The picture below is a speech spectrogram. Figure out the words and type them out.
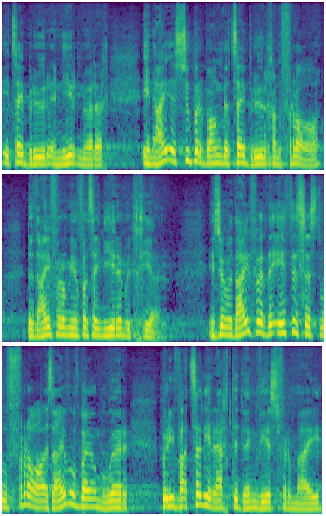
het sy broer 'n nier nodig en hy is super bang dat sy broer gaan vra dat hy vir hom een van sy niere moet gee. En so wat hy vir the ethicist wil vra is hy wil by hom hoor vir die wat sal die regte ding wees vir my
